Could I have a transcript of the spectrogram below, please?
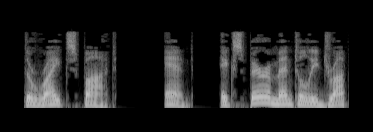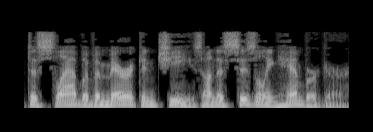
The Right Spot, and experimentally dropped a slab of American cheese on a sizzling hamburger.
